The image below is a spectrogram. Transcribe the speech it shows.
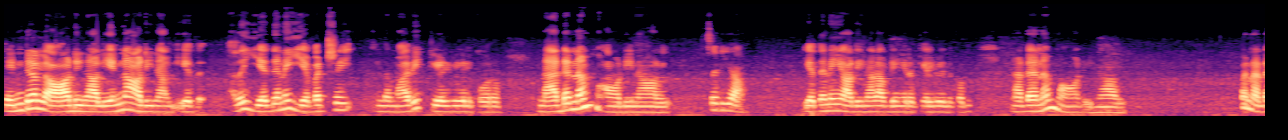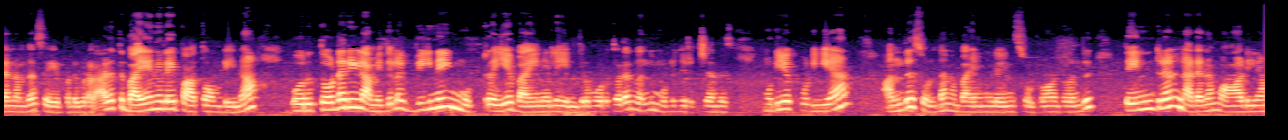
தென்றல் ஆடினால் என்ன ஆடினால் எது? அதை எதனை எவற்றை இந்த மாதிரி கேள்விகளுக்கு வரும். நடனம் ஆடினாள் சரியா? எதனை ஆடினாள் அப்படிங்கிற கேள்விகளுக்கு வரும் நடனம் ஆடினாள் இப்போ நடனம் தான் செய்யப்படுகிறாள் அடுத்து பயநிலை பார்த்தோம் அப்படின்னா ஒரு தொடரில் அமைந்துள்ள வினை முற்றைய பயநிலை என்கிறோம். ஒரு தொடர் வந்து முடிஞ்சிருச்சு. அந்த முடியக்கூடிய அந்த சொல் தான் நம்ம பயநிலைன்னு சொல்கிறோம் அது வந்து தென்றல் நடனம் ஆடினா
